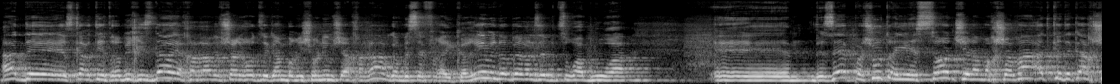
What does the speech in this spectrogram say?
עד, אה, הזכרתי את רבי חסדאי, אחריו אפשר לראות את זה גם בראשונים שאחריו, גם בספר העיקרים מדבר על זה בצורה ברורה. אה, וזה פשוט היסוד של המחשבה עד כדי כך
